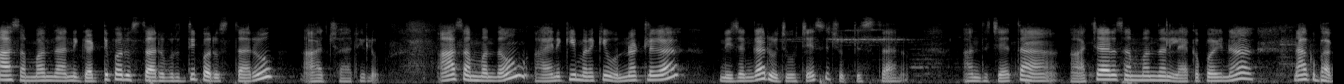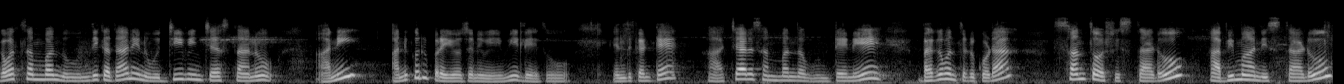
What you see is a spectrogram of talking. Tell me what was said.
ఆ సంబంధాన్ని గట్టిపరుస్తారు వృద్ధిపరుస్తారు ఆచార్యులు. ఆ సంబంధం ఆయనకి మనకి ఉన్నట్లుగా నిజంగా రుజువు చేసి చూపిస్తారు అందుచేత ఆచార సంబంధం లేకపోయినా నాకు భగవత్ సంబంధం ఉంది కదా నేను ఉజ్జీవించేస్తాను అని అనుకుని ప్రయోజనం ఏమీ లేదు. ఎందుకంటే ఆచార సంబంధం ఉంటేనే భగవంతుడు కూడా సంతోషిస్తాడు అభిమానిస్తాడు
